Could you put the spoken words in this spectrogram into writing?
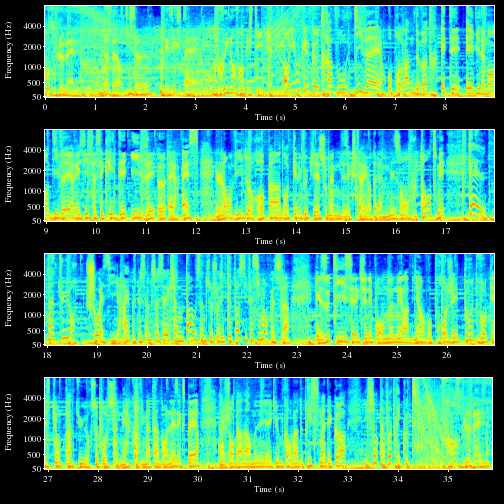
France Bleu. 9h-10h, les experts. Bruno Vandestick. Auriez-vous quelques travaux d'hiver au programme de votre été? Évidemment, d'hiver, ici, ça s'écrit D-I-V-E-R-S. L'envie de repeindre quelques pièces ou même des extérieurs de la maison vous tente. Mais quelle peinture choisir? Parce que ça ne se sélectionne pas ou ça ne se choisit peut-être pas si facilement que cela. Quels outils sélectionner pour mener à bien vos projets? Toutes vos questions peinture se posent ce mercredi matin dans Les Experts à Jean-Bernard Et à Guillaume Corbin de Prisma Décor. Ils sont à votre écoute. France Bleu Maine,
